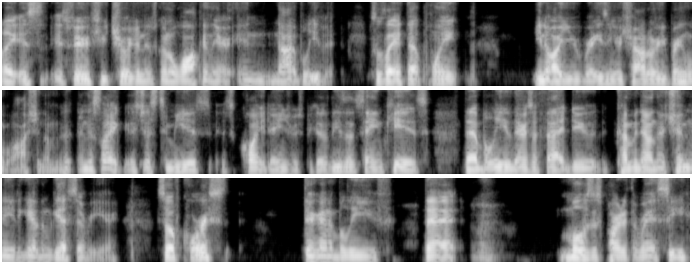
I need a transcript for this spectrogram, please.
Like it's it's very few children that's going to walk in there and not believe it. So it's like at that point you know are you raising your child or are you brainwashing them and it's like it's just to me it's it's quite dangerous because these are the same kids that believe there's a fat dude coming down their chimney to give them gifts every year. So of course they're going to believe that Moses parted the Red Sea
